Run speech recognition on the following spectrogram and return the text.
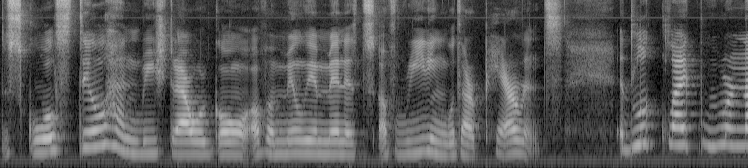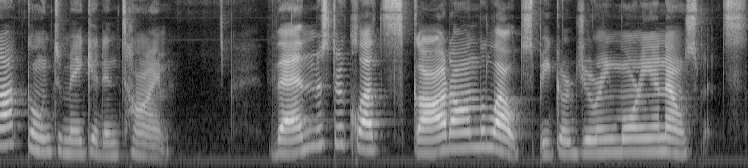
the school still hadn't reached our goal of a million minutes of reading with our parents. It looked like we were not going to make it in time. Then Mr. Klutz got on the loudspeaker during morning announcements.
